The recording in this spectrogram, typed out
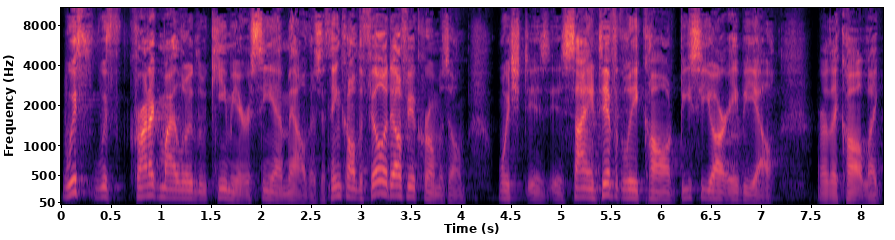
with, with chronic myeloid leukemia or CML, there's a thing called the Philadelphia chromosome, which is, is scientifically called BCR-ABL, or they call it like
